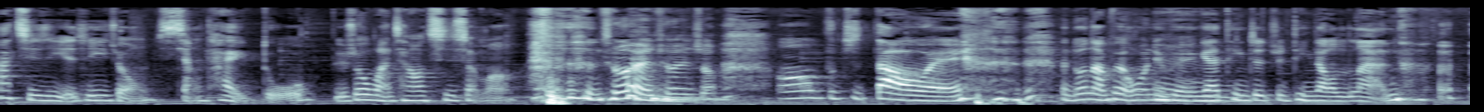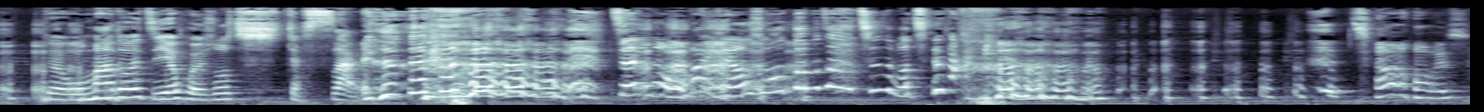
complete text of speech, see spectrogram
它其实也是一种想太多。比如说晚餐要吃什么，很多人就会说哦不知道哎，很多男朋友或女朋友应该听这句听到烂。对我妈都会直接回说吃假菜，真的，我妈以前都说都不知道吃什么吃哪，超好笑。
